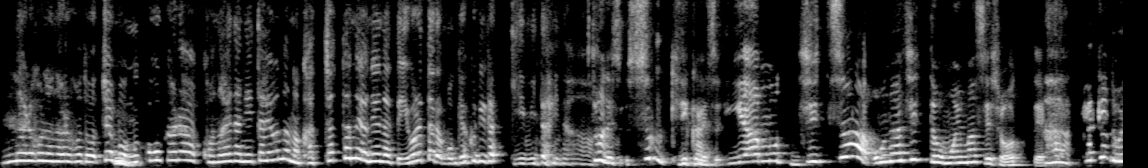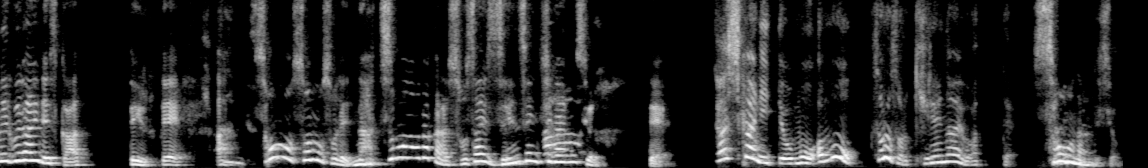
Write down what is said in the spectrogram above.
なるほど、なるほど。じゃあもう向こうから、この間似たようなの買っちゃったんだよね、なんて言われたらもう逆にラッキーみたいな。そうです。すぐ切り返す。いや、もう実は同じって思いますでしょって。あだけどれぐらいですかって言って、あそもそもそれ夏物だから素材全然違いますよって。確かにって思う。あ、もうそろそろ着れないわって。そうなんですよ。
